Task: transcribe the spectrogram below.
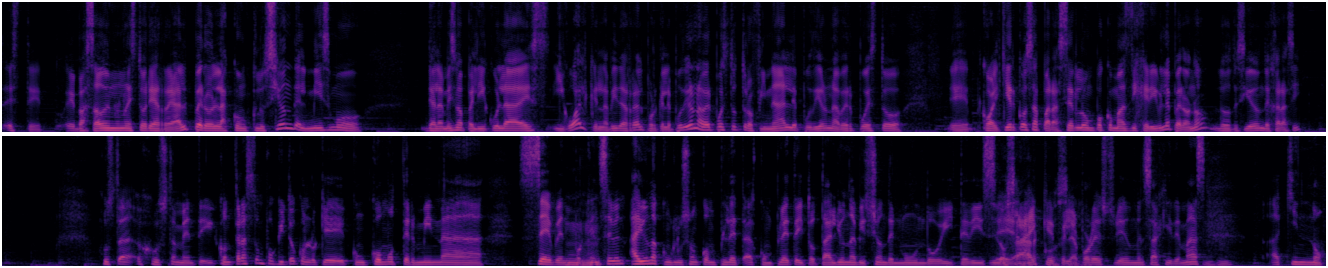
este, basado en una historia real, pero la conclusión del mismo de la misma película es igual que en la vida real, porque le pudieron haber puesto otro final, le pudieron haber puesto eh, cualquier cosa para hacerlo un poco más digerible, pero no, lo decidieron dejar así. Justa, justamente, y contrasta un poquito con lo que, con cómo termina Seven, porque en Seven hay una conclusión completa, completa y total y una visión del mundo y te dice hay que pelear por esto y hay un mensaje y demás. Aquí no.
